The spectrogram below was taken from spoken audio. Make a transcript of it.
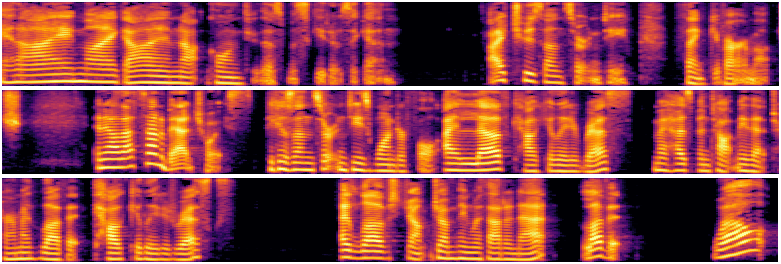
And I'm like, I'm not going through those mosquitoes again. I choose uncertainty. Thank you very much. And now that's not a bad choice because uncertainty is wonderful. I love calculated risks. My husband taught me that term. I love it. Calculated risks. I love jump, jumping without a net. Love it. Well,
